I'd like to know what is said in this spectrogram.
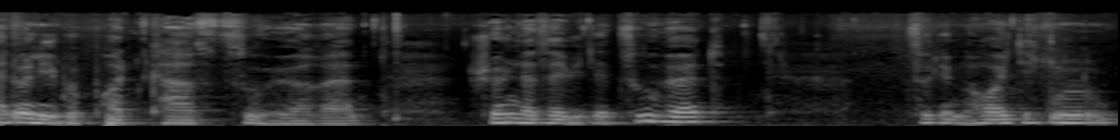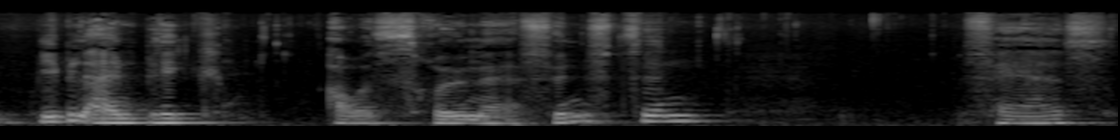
Hallo liebe Podcast-Zuhörer, schön, dass ihr wieder zuhört zu dem heutigen Bibeleinblick aus Römer 15, Vers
